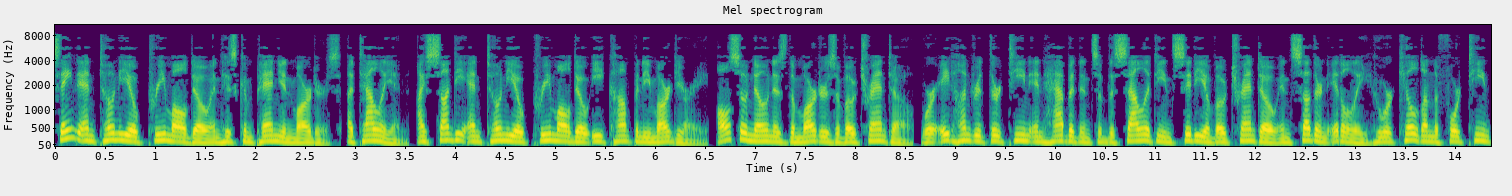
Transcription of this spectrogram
Saint Antonio Primaldo and his companion martyrs Italian, I Santi Antonio Primaldo e Compagni Martiri, also known as the Martyrs of Otranto, were 813 inhabitants of the Salentine city of Otranto in southern Italy who were killed on 14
